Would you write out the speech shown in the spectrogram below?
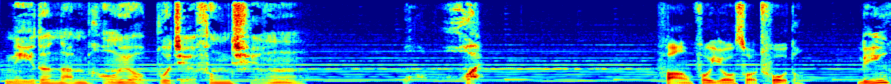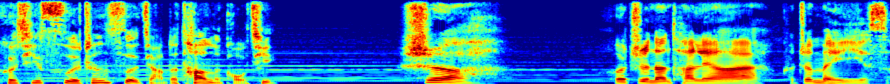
你的男朋友不解风情，我不会。仿佛有所触动，林和熙似真似假的叹了口气：“是啊，和直男谈恋爱可真没意思。”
